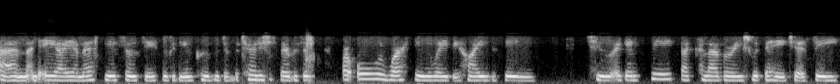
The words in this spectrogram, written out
um, and AIMS, the Association for the Improvement of Maternity Services, are all working away behind the scenes to again create that collaboration with the HSE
